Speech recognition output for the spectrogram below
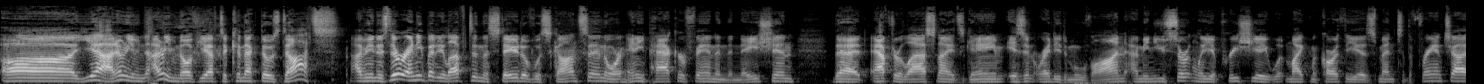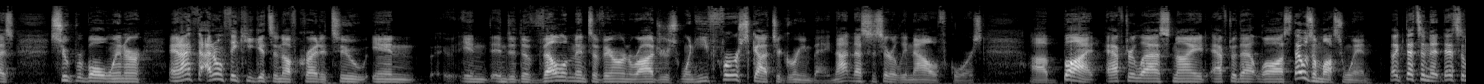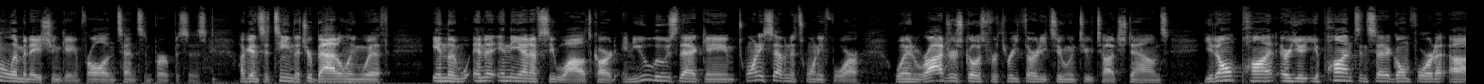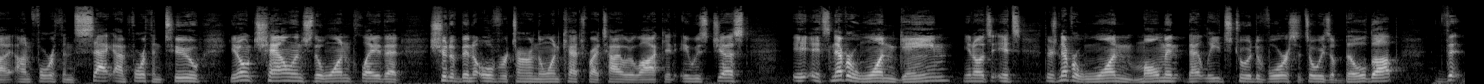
Uh, yeah, I don't even I don't even know if you have to connect those dots. I mean, is there anybody left in the state of Wisconsin or any Packer fan in the nation that after last night's game isn't ready to move on? I mean, you certainly appreciate what Mike McCarthy has meant to the franchise, Super Bowl winner, and I, th- I don't think he gets enough credit too in in in the development of Aaron Rodgers when he first got to Green Bay. Not necessarily now, of course. Uh, but after last night, after that loss, that was a must-win. Like that's an that's an elimination game for all intents and purposes against a team that you're battling with in the in, in the NFC wild card, and you lose that game 27 to 24 when Rodgers goes for 332 and two touchdowns. You don't punt or you, you punt instead of going for it uh, on fourth and sec, on fourth and two. You don't challenge the one play that should have been overturned, the one catch by Tyler Lockett. It was just it- it's never one game. You know, it's it's there's never one moment that leads to a divorce. It's always a build up. The,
